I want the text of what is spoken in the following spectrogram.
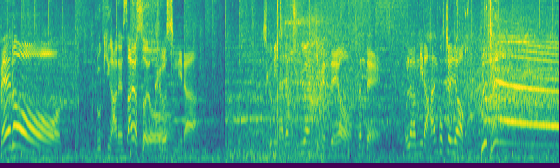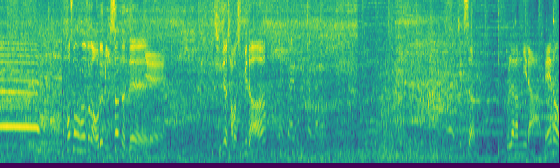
베논! 블로킹 안에 쌓였어요. 그렇습니다. 지금이 가장 중요한 기회인데요. 현대 올라갑니다. 한국전력 블로킹! 허성 선수가 얼음이 있었는데 예. 드디어 잡아줍니다. 직선 올라갑니다. 베논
